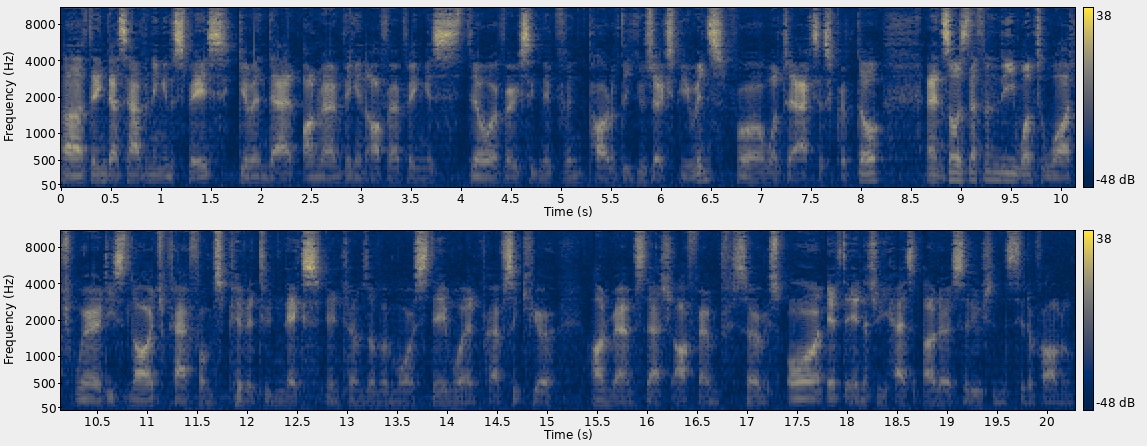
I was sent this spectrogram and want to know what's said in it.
uh, thing that's happening in the space, given that on ramping and off ramping is still a very significant part of the user experience for one to access crypto. And so it's definitely one to watch where these large platforms pivot to Nix in terms of a more stable and perhaps secure on ramp slash off ramp service, or if the industry has other solutions to the problem.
